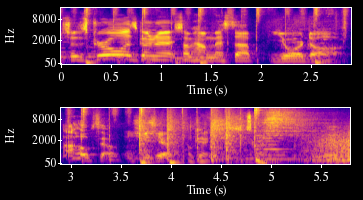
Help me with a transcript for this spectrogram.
So this girl is gonna somehow mess up your dog. I hope so. And she's here. Okay. Hi.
